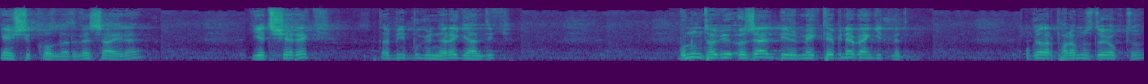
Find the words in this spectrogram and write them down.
gençlik kolları vesaire yetişerek tabii bugünlere geldik. Bunun tabii özel bir mektebine ben gitmedim. O kadar paramız da yoktu.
